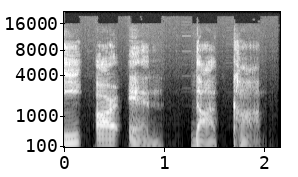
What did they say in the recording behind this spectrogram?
E R N dot com.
